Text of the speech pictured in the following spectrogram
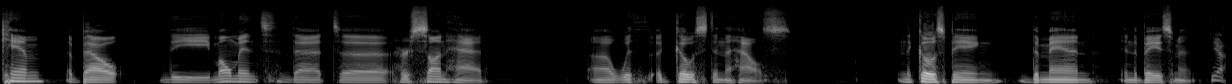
Kim about the moment that uh, her son had uh, with a ghost in the house. And the ghost being the man in the basement. Yeah.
